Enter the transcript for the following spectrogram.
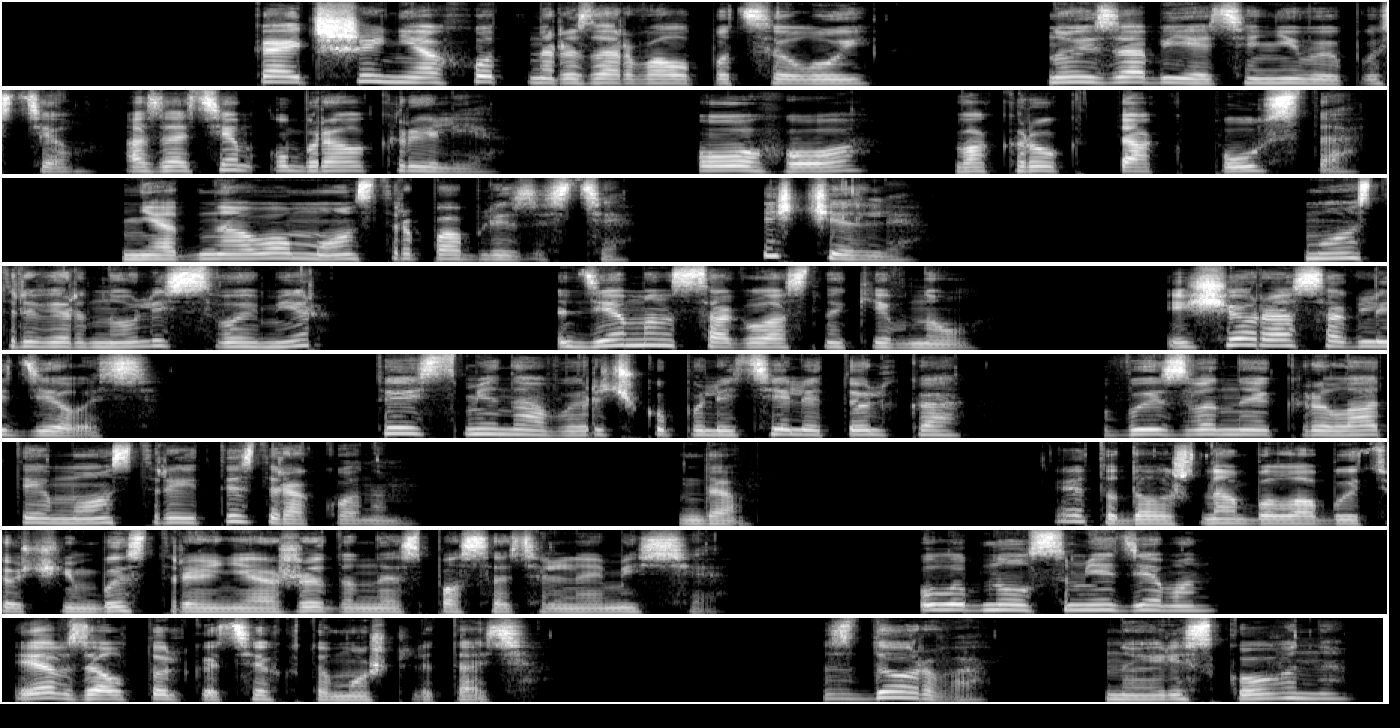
Кайтши неохотно разорвал поцелуй, но из объятия не выпустил, а затем убрал крылья. Ого, вокруг так пусто. Ни одного монстра поблизости. Исчезли. Монстры вернулись в свой мир? Демон согласно кивнул. Еще раз огляделась. То есть на выручку полетели только вызванные крылатые монстры и ты с драконом? Да. Это должна была быть очень быстрая и неожиданная спасательная миссия. Улыбнулся мне демон. Я взял только тех, кто может летать. Здорово, но и рискованно.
